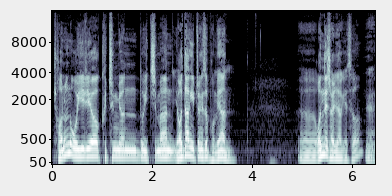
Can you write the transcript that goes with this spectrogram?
저는 오히려 그 측면도 있지만 여당 입장에서 보면 어, 원내 전략에서 예.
